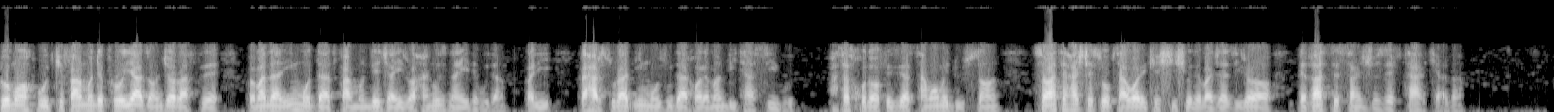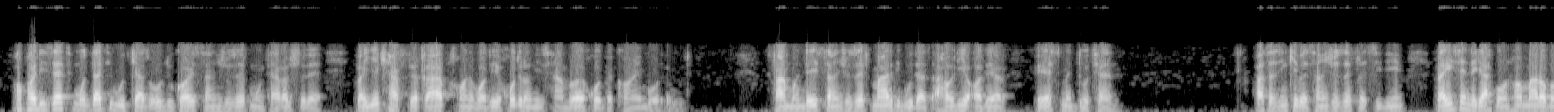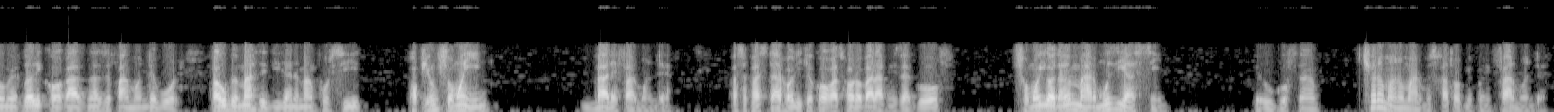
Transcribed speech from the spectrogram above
دو ماه بود که فرمانده پرویه از آنجا رفته و من در این مدت فرمانده جدید را هنوز ندیده بودم. ولی به هر صورت این موضوع در حال من بی تاثیر بود. پس از خداحافظی از تمام دوستان ساعت هشت صبح سوار کشتی شده و جزیره را به قصد سن ژوزف ترک کردم. پاپالیزت مدتی بود که از اردوگاه سن ژوزف منتقل شده و یک هفته قبل خانواده خود را نیز همراه خود به کاهن برده بود. فرمانده سن ژوزف مردی بود از اهالی آدر به اسم دوتن. پس از اینکه به سن ژوزف رسیدیم رئیس نگهبانها مرا با مقداری کاغذ نزد فرمانده برد و او به محض دیدن من پرسید پاپیون شما این؟ بله فرمانده. و سپس در حالی که کاغذها را ورق می‌زد گفت شما یه آدم مرموزی هستین. به او گفتم چرا منو مرموز خطاب می‌کنید فرمانده؟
